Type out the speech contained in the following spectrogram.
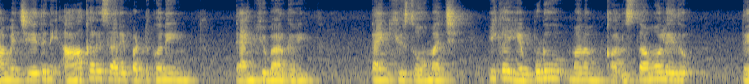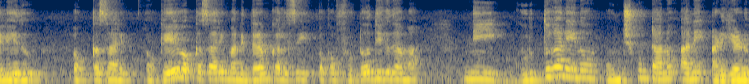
ఆమె చేతిని ఆఖరిసారి పట్టుకొని thank you Bhargavi thank you so much ఇక ఎప్పుడు మనం కలుస్తామో లేదో తెలియదు. ఒక్కసారి ఒకే ఒక్కసారి మన ఇద్దరం కలిసి ఒక ఫోటో దిగుదామా? నీ గుర్తుగా నేను ఉంచుకుంటాను అని అడిగాడు.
